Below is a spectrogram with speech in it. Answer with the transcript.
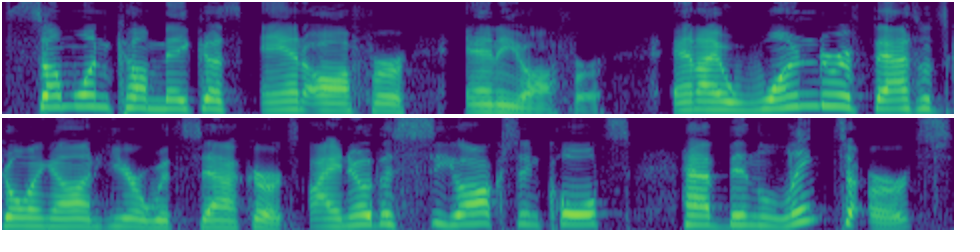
Someone come make us an offer, any offer. And I wonder if that's what's going on here with Zach Ertz. I know the Seahawks and Colts have been linked to Ertz,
